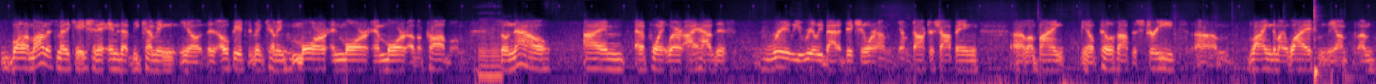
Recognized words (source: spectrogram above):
while I'm on this medication, it ended up becoming, you know, the opiates have been becoming more and more and more of a problem. So now I'm at a point where I have this really, really bad addiction where I'm, I'm doctor shopping, um, I'm buying, you know, pills off the street, um, lying to my wife. and, You know, I'm, I'm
